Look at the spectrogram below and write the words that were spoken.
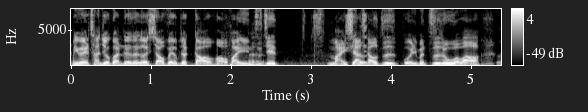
因为餐酒馆的这个消费比较高哈，欢迎直接。买下乔治为你们自录好不好？对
